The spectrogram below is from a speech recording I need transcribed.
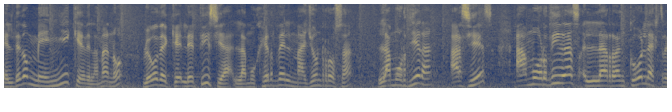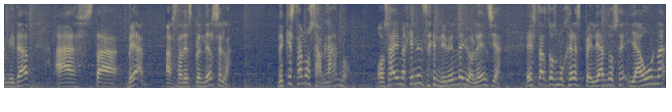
el dedo meñique de la mano luego de que Leticia, la mujer del mayón rosa, la mordiera. Así es, a mordidas le arrancó la extremidad hasta, vean, hasta desprendérsela. ¿De qué estamos hablando? O sea, imagínense el nivel de violencia. Estas dos mujeres peleándose y a una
